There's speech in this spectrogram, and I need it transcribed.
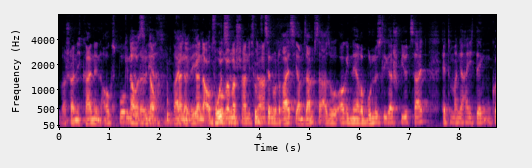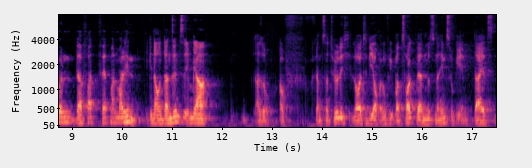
wahrscheinlich keine in Augsburg. Genau, es sind auch weiter keine, Weg. keine Augsburger wahrscheinlich 15.30 Uhr am Samstag, also originäre Bundesligaspielzeit, hätte man ja eigentlich denken können, da fährt, fährt man mal hin. Genau, und dann sind es eben ja, also auf ganz natürlich, Leute, die auch irgendwie überzeugt werden müssen, da hinzugehen. Da jetzt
